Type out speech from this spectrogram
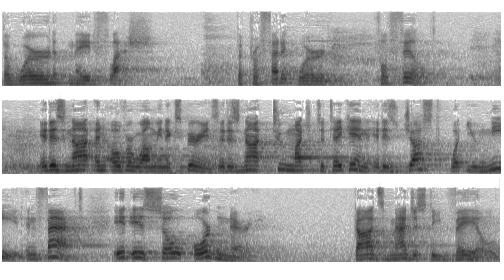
the Word made flesh, the prophetic word fulfilled. It is not an overwhelming experience. It is not too much to take in. It is just what you need. In fact, it is so ordinary. God's majesty veiled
